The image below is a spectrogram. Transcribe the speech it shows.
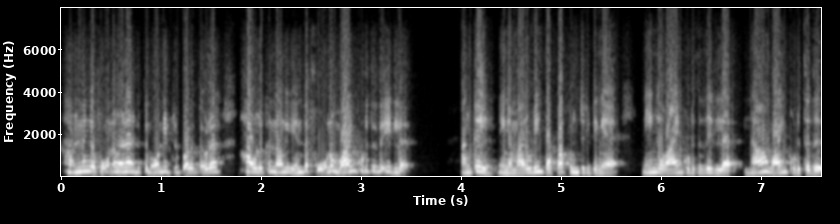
அண்ணங்க போனை வேணா எடுத்து நோண்டிட்டு இருப்பாளே தவிர அவளுக்கு நாங்க எந்த போனும் வாங்கி கொடுத்ததே இல்ல. அங்கிள் நீங்க மறுபடியும் தப்பா புரிஞ்சுக்கிட்டீங்க. நீங்க வாங்கி கொடுத்தது இல்ல. நான் வாங்கி கொடுத்தது.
